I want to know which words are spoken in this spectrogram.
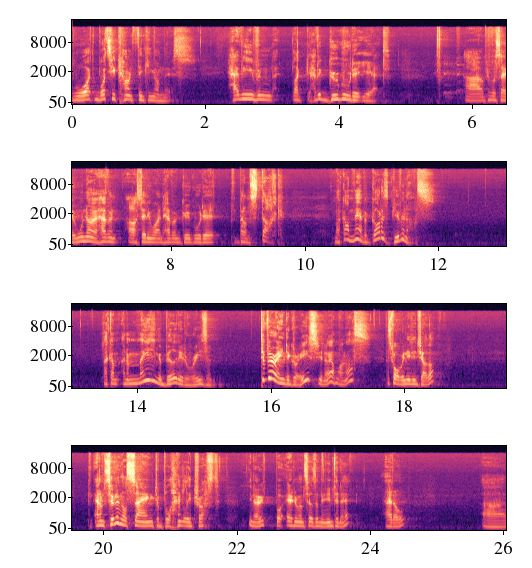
What, what's your current thinking on this? Have you even, like, have you Googled it yet? Uh, people say, well, no, I haven't asked anyone, haven't Googled it, but I'm stuck. I'm like, oh man, but God has given us like an amazing ability to reason to varying degrees, you know, among us. That's why we need each other. And I'm certainly not saying to blindly trust, you know, what everyone says on the internet at all. Uh,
